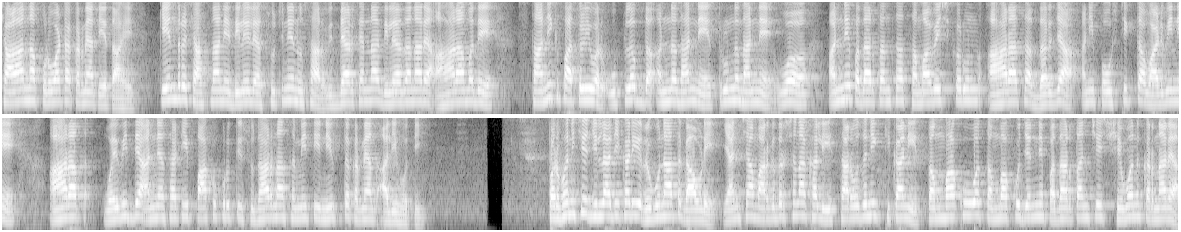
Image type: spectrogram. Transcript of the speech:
शाळांना पुरवठा करण्यात येत आहे. केंद्र शासनाने दिलेल्या सूचनेनुसार विद्यार्थ्यांना दिल्या जाणाऱ्या आहारामध्ये स्थानिक पातळीवर उपलब्ध अन्नधान्ये तृणधान्ये व अन्य पदार्थांचा समावेश करून आहाराचा दर्जा आणि पौष्टिकता वाढविणे आहारात वैविध्य आणण्यासाठी पाककृती सुधारणा समिती नियुक्त करण्यात आली होती. परभणीचे जिल्हाधिकारी रघुनाथ गावडे यांच्या मार्गदर्शनाखाली सार्वजनिक ठिकाणी तंबाखू व तंबाखूजन्य पदार्थांचे सेवन करणाऱ्या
